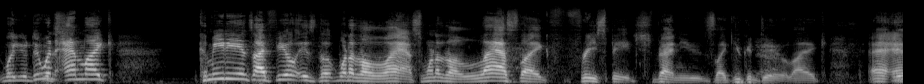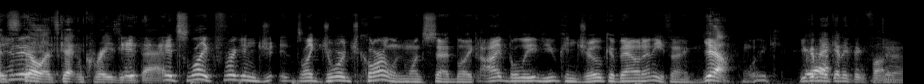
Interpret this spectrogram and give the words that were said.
what you're doing, and like comedians, I feel is the one of the last, one of the last like free speech venues like you could do, like, and, and And it- still it's getting crazy It- with that. It's like friggin' it's like George Carlin once said, like, I believe you can joke about anything. Yeah. Like you can make anything funny. Yeah.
